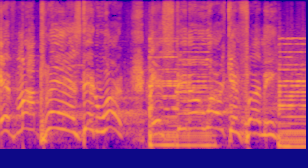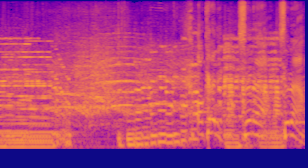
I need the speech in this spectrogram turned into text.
If my plans didn't work, it's still for me. Okay, sit down, sit down.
